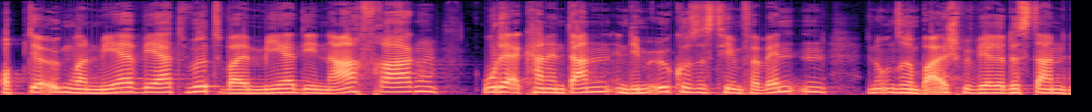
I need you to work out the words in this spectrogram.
ob der irgendwann mehr wert wird, weil mehr den nachfragen oder er kann ihn dann in dem Ökosystem verwenden. In unserem Beispiel wäre das dann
